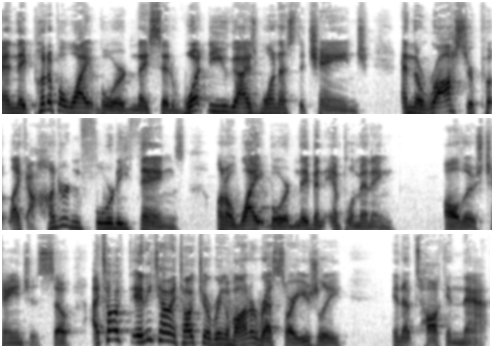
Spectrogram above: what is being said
and they put up a whiteboard and they said, What do you guys want us to change? And the roster put like 140 things on a whiteboard and they've been implementing all those changes. So I talked anytime I talk to a Ring of Honor wrestler, I usually end up talking that.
